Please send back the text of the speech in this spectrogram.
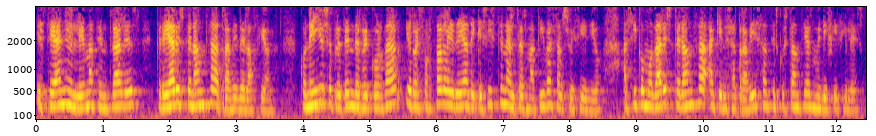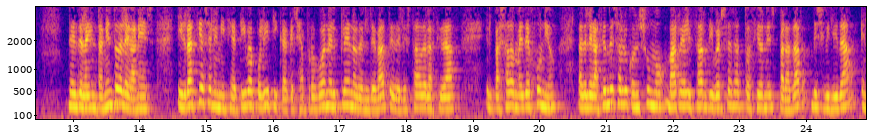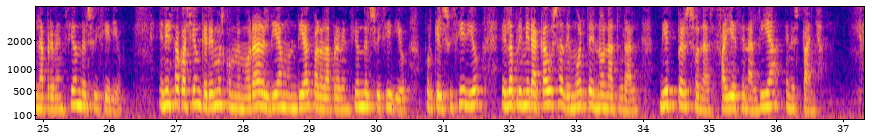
Este año el lema central es Crear esperanza a través de la acción. Con ello se pretende recordar y reforzar la idea de que existen alternativas al suicidio, así como dar esperanza a quienes atraviesan circunstancias muy difíciles. Desde el Ayuntamiento de Leganés y gracias a la iniciativa política que se aprobó en el Pleno del debate del Estado de la Ciudad el pasado mes de junio, la Delegación de Salud y Consumo va a realizar diversas actuaciones para dar visibilidad en la prevención del suicidio. En esta ocasión queremos conmemorar el Día Mundial para la Prevención del Suicidio, porque el suicidio es la primera causa de muerte no natural. Diez personas fallecen al día en España.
